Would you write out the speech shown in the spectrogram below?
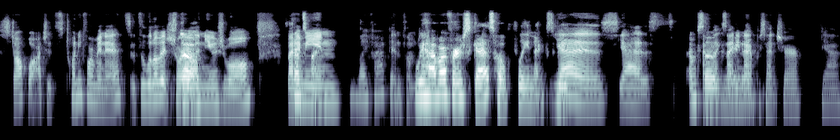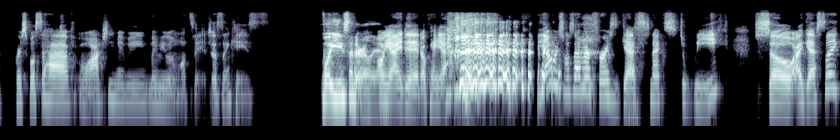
stopwatch. It's 24 minutes. It's a little bit shorter oh. than usual, but That's I mean, fine. life happens. Sometimes. We have our first guest hopefully next week. Yes, yes. I'm so I'm like 99% sure. Yeah, we're supposed to have. Well, actually, maybe maybe we won't say it just in case. Well, you said it oh, earlier. Oh yeah, I did. Okay, yeah. yeah, we're supposed to have our first guest next week. So I guess like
